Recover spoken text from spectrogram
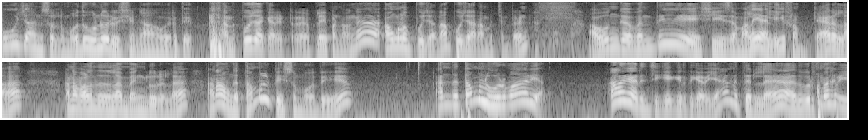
பூஜான்னு சொல்லும்போது இன்னொரு விஷயம் ஞாபகம் வருது. அந்த பூஜா கேரக்டர் ப்ளே பண்ணுவாங்க அவங்களும் பூஜா தான் பூஜா ராமச்சந்திரன். அவங்க வந்து she is a Malayali from Kerala ஆனால் வளர்ந்ததெல்லாம் பெங்களூரில். ஆனால் அவங்க தமிழ் பேசும்போது அந்த தமிழ் ஒரு மாதிரி அழகாக இருந்துச்சு கேட்குறதுக்கு அது ஏன்னு தெரில அது ஒரு மாதிரி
